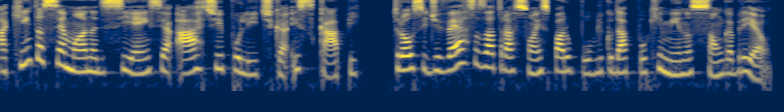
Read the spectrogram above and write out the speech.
A quinta semana de Ciência, Arte e Política Escape trouxe diversas atrações para o público da PUC Minas São Gabriel.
